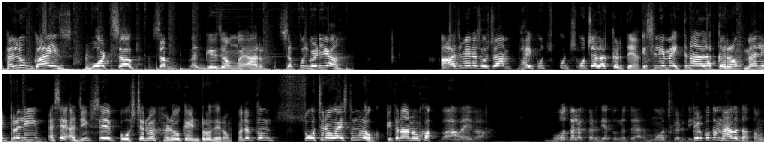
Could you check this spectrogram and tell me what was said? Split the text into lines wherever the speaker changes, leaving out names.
Hello guys what's up सब मैं गिर जाऊँगा यार। सब कुछ बढ़िया। आज मैंने सोचा भाई कुछ कुछ कुछ अलग करते हैं। इसलिए मैं इतना अलग कर रहा हूँ। मैं लिटरली ऐसे अजीब से पोस्टर में खड़े होकर इंट्रो दे रहा हूँ। मतलब तुम सोच रहे हो गाइस तुम लोग? कितना अनोखा। वाह भाई वाह। बहुत अलग कर दिया तूने तो यार। मोच कर दी। तेरे को तो मैं बताता हूँ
